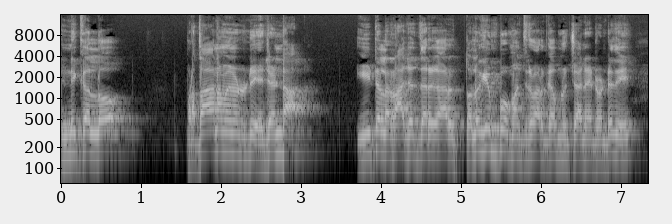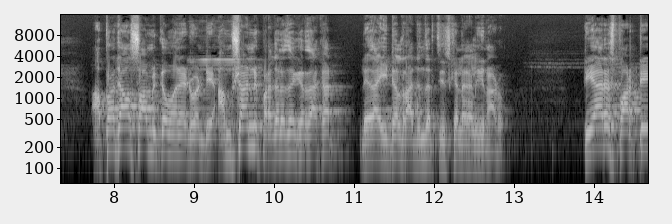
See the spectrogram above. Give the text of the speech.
ఎన్నికల్లో ప్రధానమైనటువంటి ఎజెండా ఈటల రాజేందర్ గారు తొలగింపు మంత్రివర్గం నుంచి అనేటువంటిది అప్రజాస్వామికం అనేటువంటి అంశాన్ని ప్రజల దగ్గర దాకా లేదా ఈటల రాజేందర్ తీసుకెళ్ళగలిగినాడు. టీఆర్ఎస్ పార్టీ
